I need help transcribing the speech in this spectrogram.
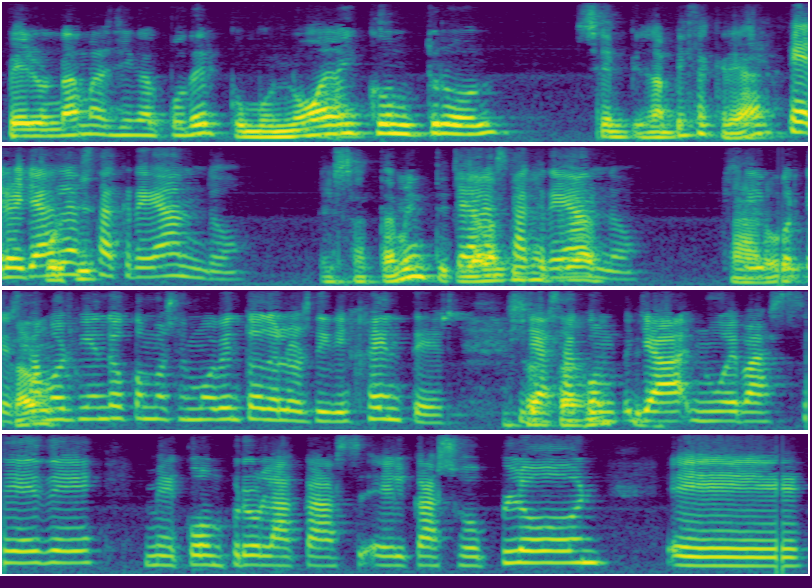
pero nada más llega al poder, como no hay control, se empieza a crear. Pero ya la está creando. Exactamente. Ya, la está creando. sí, porque estamos viendo cómo se mueven todos los dirigentes. Ya, ya nueva sede, me compro la el casoplón, eh,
